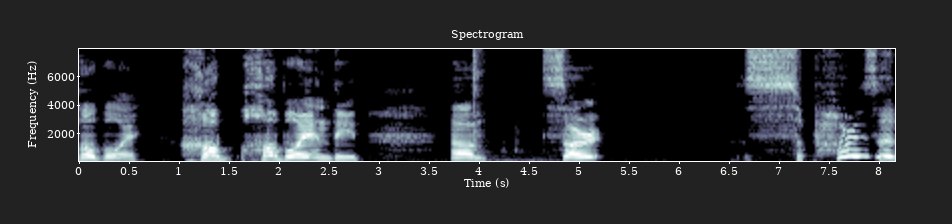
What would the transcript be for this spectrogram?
Oh boy. Oh, oh boy indeed. Um so supposedly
